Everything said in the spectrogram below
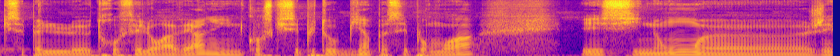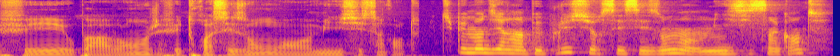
qui s'appelle le Trophée Laura Vergne, une course qui s'est plutôt bien passée pour moi. Et sinon, j'ai fait auparavant, j'ai fait trois saisons en mini 650. Tu peux m'en dire un peu plus sur ces saisons en mini 650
